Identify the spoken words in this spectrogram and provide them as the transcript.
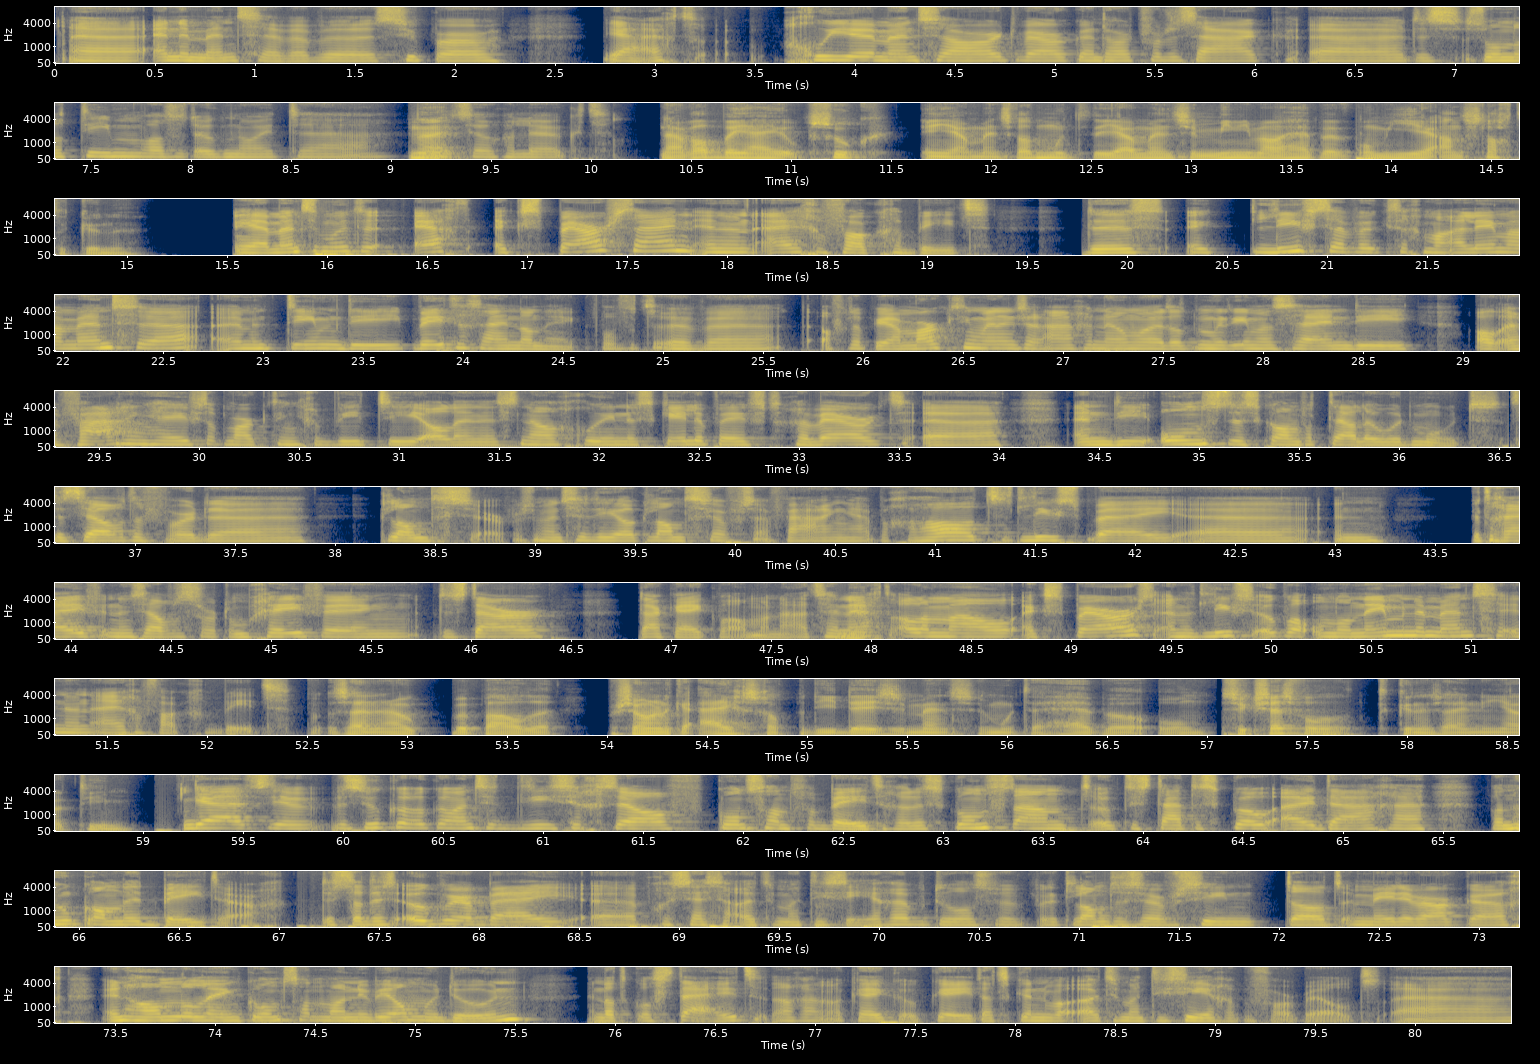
Uh, en de mensen. We hebben super, ja, echt goede mensen, hardwerkend, hard voor de zaak. Uh, dus zonder team was het ook nooit, uh, Nee. nooit zo gelukt. Naar wat ben jij op zoek in jouw mensen? Wat moeten jouw mensen minimaal hebben om hier aan de slag te kunnen? Ja, mensen moeten echt expert zijn in hun eigen vakgebied. Dus ik, liefst heb ik zeg maar alleen maar mensen in mijn team die beter zijn dan ik. Bijvoorbeeld, we hebben afgelopen jaar marketingmanager aangenomen. Dat moet iemand zijn die al ervaring heeft op marketinggebied, die al in een snel groeiende scale-up heeft gewerkt uh, en die ons dus kan vertellen hoe het moet. Hetzelfde voor de klantenservice. Mensen die al klantenservice ervaring hebben gehad. Het liefst bij uh, een bedrijf in eenzelfde soort omgeving. Dus daar daar kijken we allemaal naar. Het zijn echt allemaal experts en het liefst ook wel ondernemende mensen in hun eigen vakgebied. Zijn er ook bepaalde persoonlijke eigenschappen die deze mensen moeten hebben om succesvol te kunnen zijn in jouw team? Ja, we zoeken ook al mensen die zichzelf constant verbeteren. Dus constant ook de status quo uitdagen van hoe kan dit beter? Dus dat is ook weer bij uh, processen automatiseren. Ik bedoel, als we bij de klantenservice zien dat een medewerker een handeling constant manueel moet doen, en dat kost tijd, dan gaan we kijken, oké, dat kunnen we automatiseren bijvoorbeeld. Uh,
